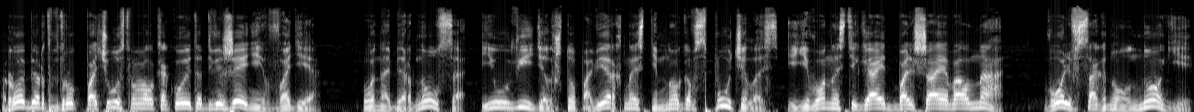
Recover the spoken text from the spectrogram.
Роберт вдруг почувствовал какое-то движение в воде. Он обернулся и увидел, что поверхность немного вспучилась, и его настигает большая волна. Вольф согнул ноги,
